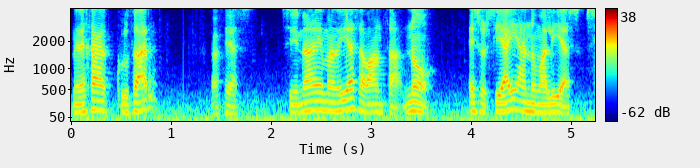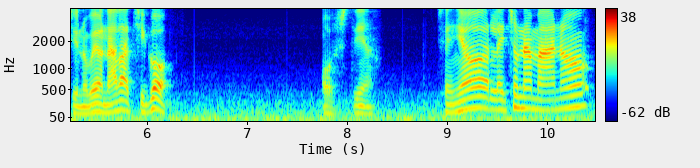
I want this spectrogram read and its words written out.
¿Me deja cruzar? Gracias Si no hay anomalías, avanza. No, eso, si hay anomalías. Si no veo nada, chico. Hostia. Señor, ¿le echo una mano?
